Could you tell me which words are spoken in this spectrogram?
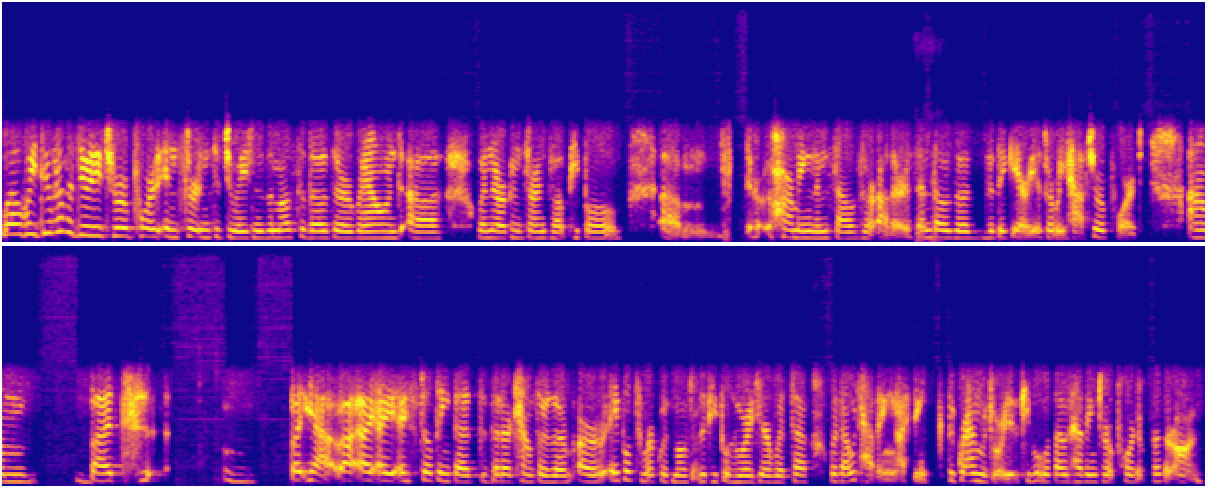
Well, we do have a duty to report in certain situations, and most of those are around uh, when there are concerns about people um, harming themselves or others, mm-hmm. and those are the big areas where we have to report. Um, but but yeah, I, I still think that that our counselors are, are able to work with most of the people who are here with uh, without having. I think the grand majority of the people without having to report it further on.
